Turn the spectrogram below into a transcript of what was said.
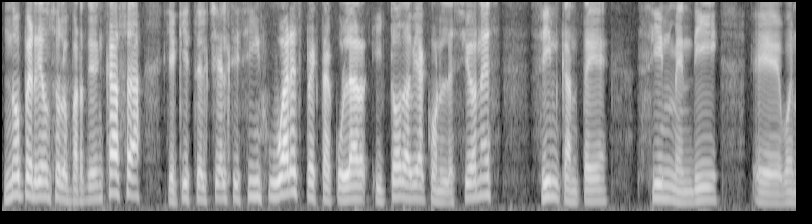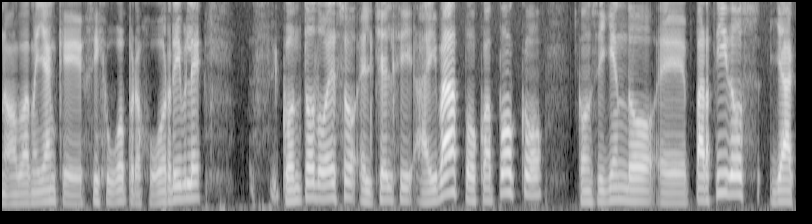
No perdía un solo partido en casa. Y aquí está el Chelsea sin jugar espectacular y todavía con lesiones, sin Kanté, sin Mendy. Eh, bueno, Aubameyang que sí jugó, pero jugó horrible. Con todo eso, el Chelsea ahí va, poco a poco, consiguiendo eh, partidos, ya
